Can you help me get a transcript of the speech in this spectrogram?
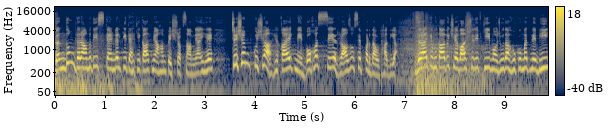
گندم درامدی سکینڈل کی تحقیقات میں اہم پیش رفت سامنے آئی ہے۔ چشم کشا حقائق نے بہت سے رازوں سے پردہ اٹھا دیا۔ ذرائع کے مطابق شہباز شریف کی موجودہ حکومت میں بھی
